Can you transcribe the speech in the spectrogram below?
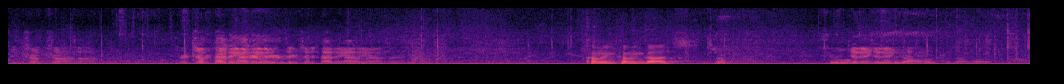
She jumped on. Or jump heading out of here, jump heading out of here. Coming, coming, gods. Two, two Getting- getting- Two download.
